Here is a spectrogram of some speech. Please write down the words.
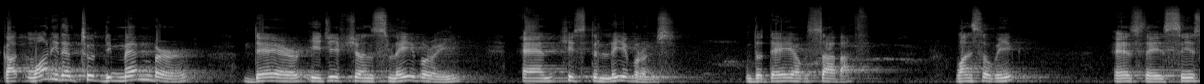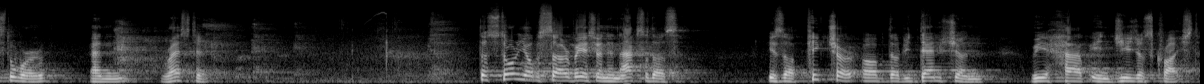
God wanted them to remember their Egyptian slavery and his deliverance on the day of Sabbath, once a week, as they ceased to work and rested. The story of salvation in Exodus is a picture of the redemption we have in Jesus Christ.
